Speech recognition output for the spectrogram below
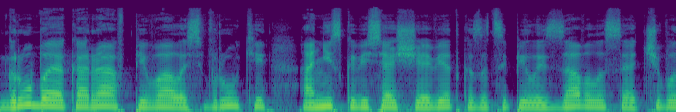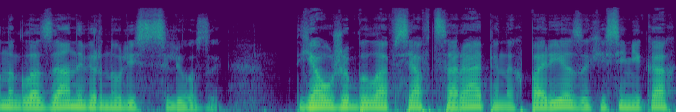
Грубая кора впивалась в руки, а низко висящая ветка зацепилась за волосы, отчего на глаза навернулись слезы. Я уже была вся в царапинах, порезах и синяках,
